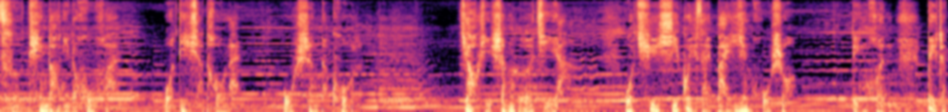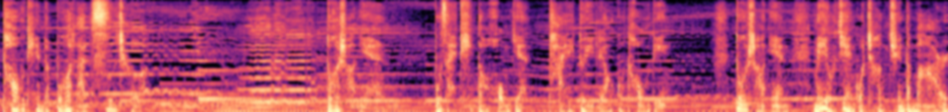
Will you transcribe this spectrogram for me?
次听到你的呼唤，我低下头来，无声的哭了。叫一声额吉呀，我屈膝跪在白鹰湖说，灵魂被这滔天的波澜撕扯。多少年不再听到鸿雁排队撩过头顶，多少年没有见过成群的马儿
